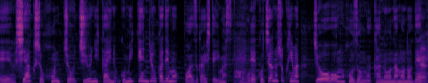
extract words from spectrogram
えー市役所本庁12階のゴミ減量課でもお預かりしています。なるほど、えーこちらの食品は常温保存が可能なもので、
